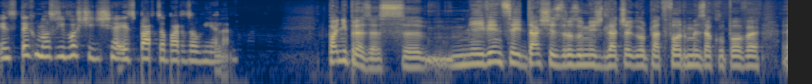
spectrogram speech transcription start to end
więc tych możliwości dzisiaj jest bardzo, bardzo wiele. Pani prezes, mniej więcej da się zrozumieć, dlaczego platformy zakupowe e,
